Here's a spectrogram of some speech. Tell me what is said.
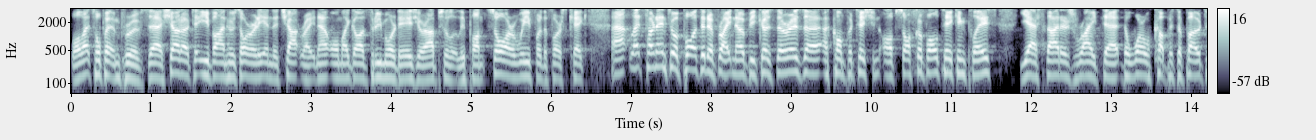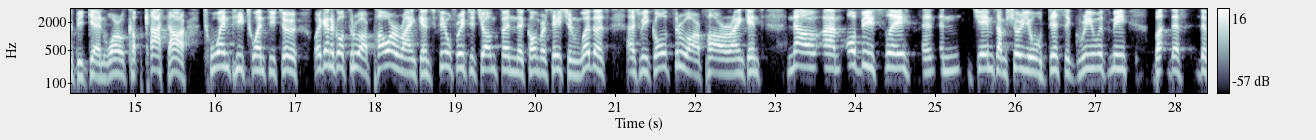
Well, let's hope it improves. Uh, shout out to Ivan, who's already in the chat right now. Oh my God, three more days. You're absolutely pumped. So are we for the first kick. Uh, let's turn into a positive right now because there is a, a competition of soccer ball taking place. Yes, that is right. Uh, the World Cup is about to begin. World Cup Qatar 2022. We're going to go through our power rankings. Feel free to jump in the conversation with us as we go through our power rankings. Now, um, obviously, and, and James, I'm sure you will disagree with me, but the the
